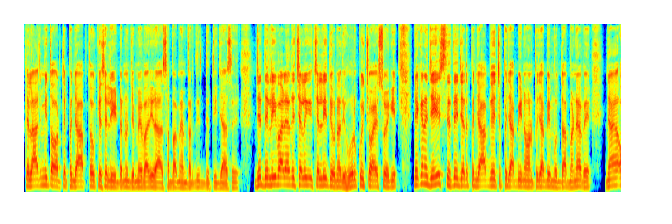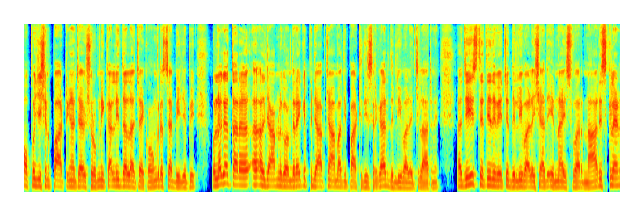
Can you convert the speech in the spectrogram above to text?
ਤੇ ਲਾਜ਼ਮੀ ਤੌਰ ਤੇ ਪੰਜਾਬ ਤੋਂ ਕਿਸੇ ਲੀਡਰ ਨੂੰ ਜ਼ਿੰਮੇਵਾਰੀ ਰਾਜ ਸਭਾ ਮੈਂਬਰ ਦੀ ਦਿੱਤੀ ਜਾ ਸਕੇ ਜੇ ਦਿੱਲੀ ਵਾਲਿਆਂ ਦੀ ਚੱਲੀ ਚੱਲੀ ਤੇ ਉਹਨਾਂ ਦੀ ਹੋਰ ਕੋਈ ਚੁਆਇਸ ਹੋਏਗੀ। ਲੇਕਿਨ ਅਜਿਹੀ ਸਥਿਤੀ ਜਦ ਪੰਜਾਬ ਦੇ ਵਿੱਚ ਪੰਜਾਬੀ ਨਾਨ ਪੰਜਾਬੀ ਮੁੱਦਾ ਬਣਿਆ ਹੋਵੇ ਜਾਂ ਆਪੋਜੀਸ਼ਨ ਪਾਰਟੀਆਂ, ਚਾਹੇ ਸ਼੍ਰੋਮਣੀ ਅਕਾਲੀ ਦਲ ਆ, ਚਾਹੇ ਕਾਂਗਰਸ ਹੈ ਬੀਜੇਪੀ, ਉਹ ਲਗਾਤਾਰ ਇਲਜ਼ਾਮ ਲਗਾਉਂਦੇ ਰਹੇ ਕਿ ਪੰਜਾਬ 'ਚ ਆਮ ਆਦਮੀ ਪਾਰਟੀ ਦੀ ਸਰਕਾਰ ਦਿੱਲੀ ਵਾਲੇ ਚਲਾ ਰਹੇ ਨੇ। ਅਜਿਹੀ ਸਥਿਤੀ ਦੇ ਵਿੱਚ ਦਿੱਲੀ ਵਾਲੇ ਸ਼ਾਇਦ ਇੰਨਾ ਇਸ ਵਾਰ ਨਾ ਰਿਸਕ ਲੈਣ,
